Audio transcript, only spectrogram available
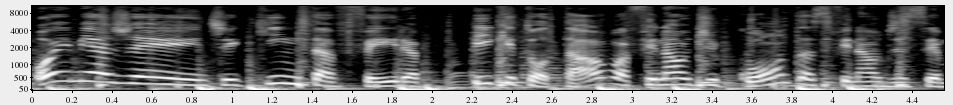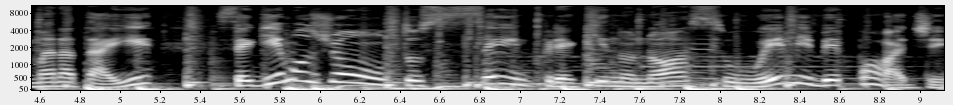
Oi, minha gente! Quinta-feira, pique total. Afinal de contas, final de semana tá aí. Seguimos juntos, sempre aqui no nosso MB Pod.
